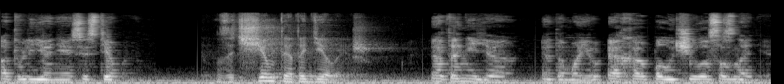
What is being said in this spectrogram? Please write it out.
от влияния системы. Зачем ты это делаешь? Это не я, это мое эхо получило сознание.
